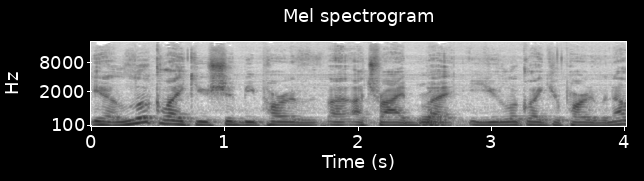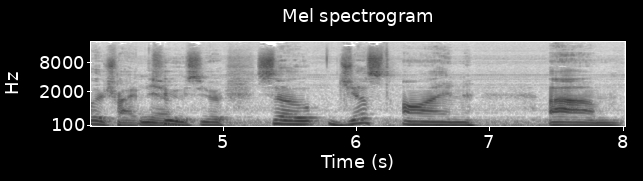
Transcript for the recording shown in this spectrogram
you know look like you should be part of a, a tribe Right. but you look like you're part of another tribe Yeah. too so you're, so just on um,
